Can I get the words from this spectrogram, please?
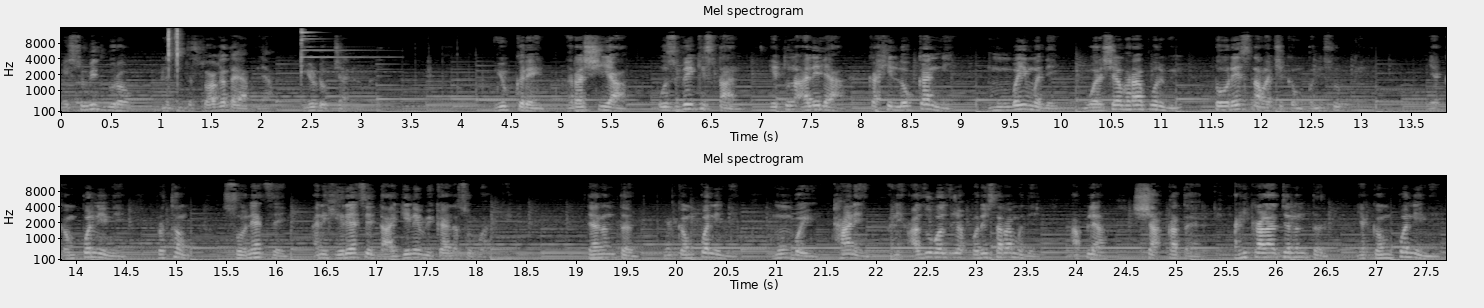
मी सुमित गुरव आणि तुमचं स्वागत आहे आपल्या युट्यूब चॅनलमध्ये युक्रेन रशिया उझबेकिस्तान येथून आलेल्या काही लोकांनी मुंबईमध्ये वर्षभरापूर्वी टोरेस नावाची कंपनी सुरू केली. या कंपनीने प्रथम सोन्याचे आणि हिऱ्याचे दागिने विकायला सुरुवात केली. त्यानंतर या कंपनीने मुंबई ठाणे आणि आजूबाजूच्या परिसरामध्ये आपल्या शाखा तयार केल्या. काही काळाच्या नंतर या कंपनीने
